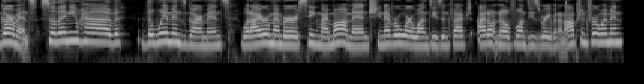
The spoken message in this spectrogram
garments. So then you have the women's garments. What I remember seeing my mom in, she never wore onesies. In fact, I don't know if onesies were even an option for women.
